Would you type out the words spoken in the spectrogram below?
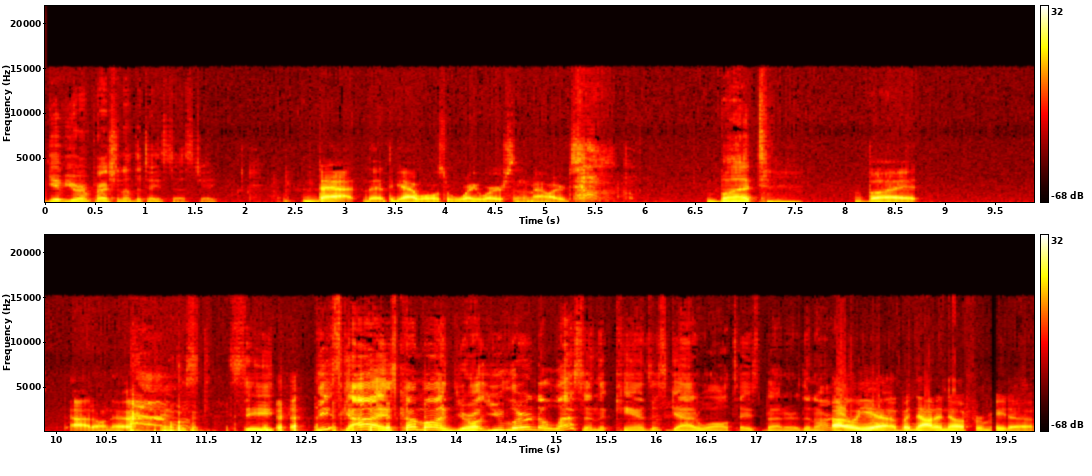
give your impression of the taste test, Jake? that that the gadwalls were way worse than the mallards. But but I don't know. Kansas, see these guys. Come on, you you learned a lesson that Kansas Gadwall tastes better than ours. oh yeah, but not enough for me to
